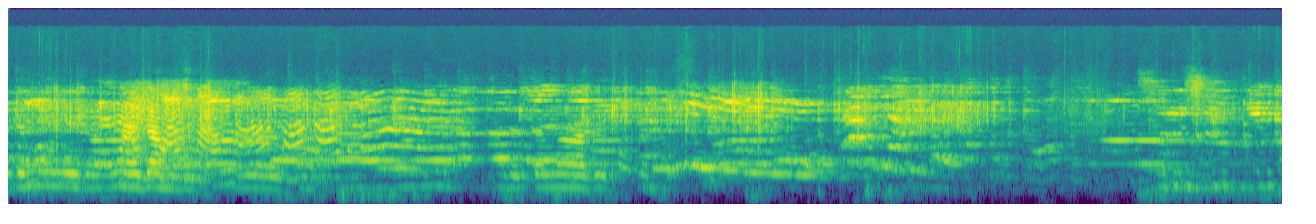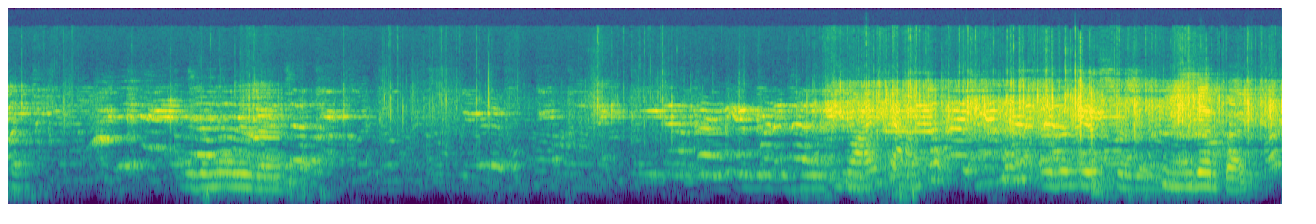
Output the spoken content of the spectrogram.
Demolidor, é no lado. É. Vai, tá. É da minha. Não deu, pai.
